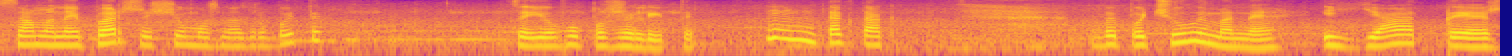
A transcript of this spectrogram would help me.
саме найперше, що можна зробити, це його пожаліти. Так, так. Ви почули мене, і я теж.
